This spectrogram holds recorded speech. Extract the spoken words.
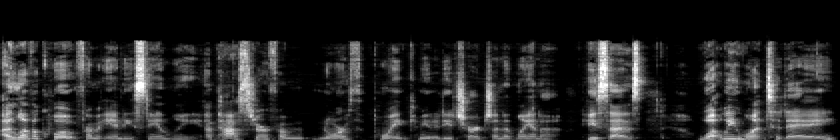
I love a quote from Andy Stanley, a pastor from North Point Community Church in Atlanta. He says, What we want today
